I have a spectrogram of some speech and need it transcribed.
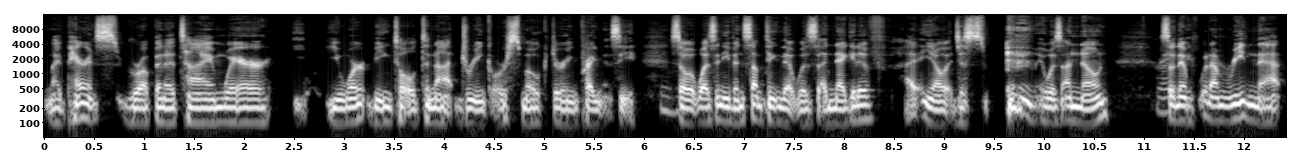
my parents grew up in a time where y- you weren't being told to not drink or smoke during pregnancy. Mm-hmm. So it wasn't even something that was a negative. I, you know, it just it was unknown. Right. So then when I'm reading that,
